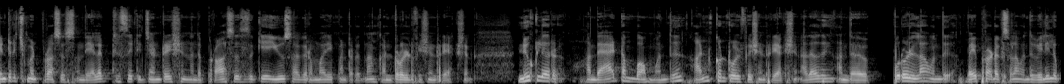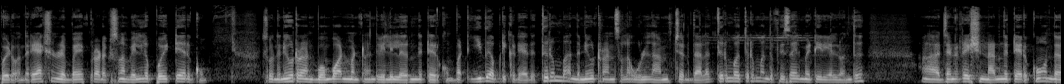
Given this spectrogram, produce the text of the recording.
என்ரிச்மெண்ட் ப்ராசஸ் அந்த எலக்ட்ரிசிட்டி ஜென்ரேஷன் அந்த ப்ராசஸுக்கே யூஸ் ஆகிற மாதிரி பண்ணுறது தான் கண்ட்ரோல் ஃபிஷன் ரியாக்ஷன் நியூக்ளியர் அந்த ஆட்டம் பாம் வந்து அன்கண்ட்ரோல் ஃபிஷன் ரியாக்ஷன் அதாவது அந்த பொருள்லாம் வந்து பை ப்ராடக்ட்ஸ்லாம் வந்து வெளியில் போயிடும். அந்த ரியாக்ஷனுடைய பை ப்ராடக்ட்ஸ்லாம் வெளியில் போயிட்டே இருக்கும். ஸோ அந்த நியூட்ரான் பொம்பார்ட்மெண்ட் வந்து வெளியில் இருந்துகிட்டே இருக்கும். பட் இது அப்படி கிடையாது. திரும்ப அந்த நியூட்ரான்ஸ் எல்லாம் உள்ள அனுப்பிச்சிருந்தால திரும்ப திரும்ப அந்த ஃபிசைல் மெட்டீரியல் வந்து ஜென்ரேஷன் நடந்துகிட்டே இருக்கும். அந்த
